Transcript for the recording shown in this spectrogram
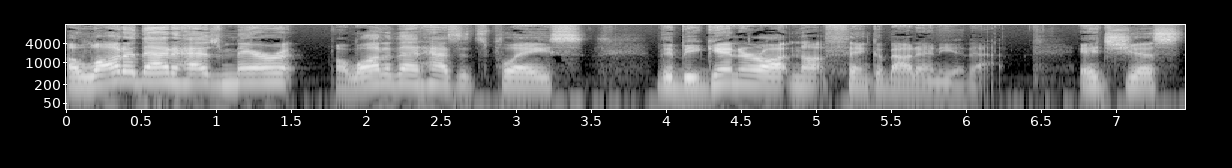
A lot of that has merit, a lot of that has its place. The beginner ought not think about any of that. It's just,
